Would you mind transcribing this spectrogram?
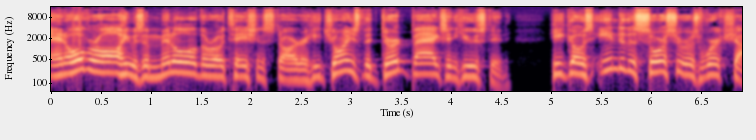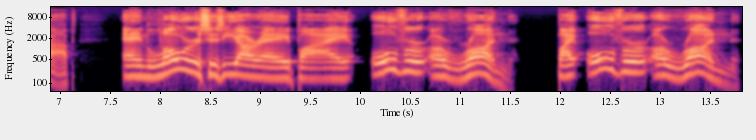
and overall, he was a middle of the rotation starter. He joins the Dirtbags in Houston. He goes into the Sorcerer's Workshop and lowers his ERA by over a run. By over a run.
